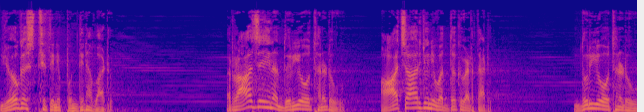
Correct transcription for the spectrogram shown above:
యోగస్థితిని పొందినవాడు. రాజైన దుర్యోధనుడు ఆచార్యుని వద్దకు వెడతాడు. దుర్యోధనుడు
